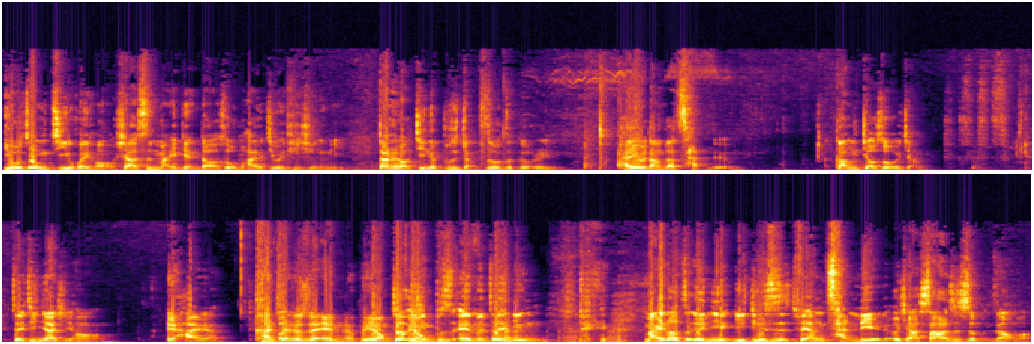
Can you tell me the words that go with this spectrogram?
有这种机会哈，下次买点到的时候，我们还有机会提醒你。当然了，今天不是讲只有这个而已，还有一档比较惨的。刚教授有讲，这金价起哈，哎嗨呀，看起来就是 M 了，不用，就已经不是 M 了，这已经 对买到这个已经已经是非常惨烈的，而且他杀的是什么，你知道吗？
